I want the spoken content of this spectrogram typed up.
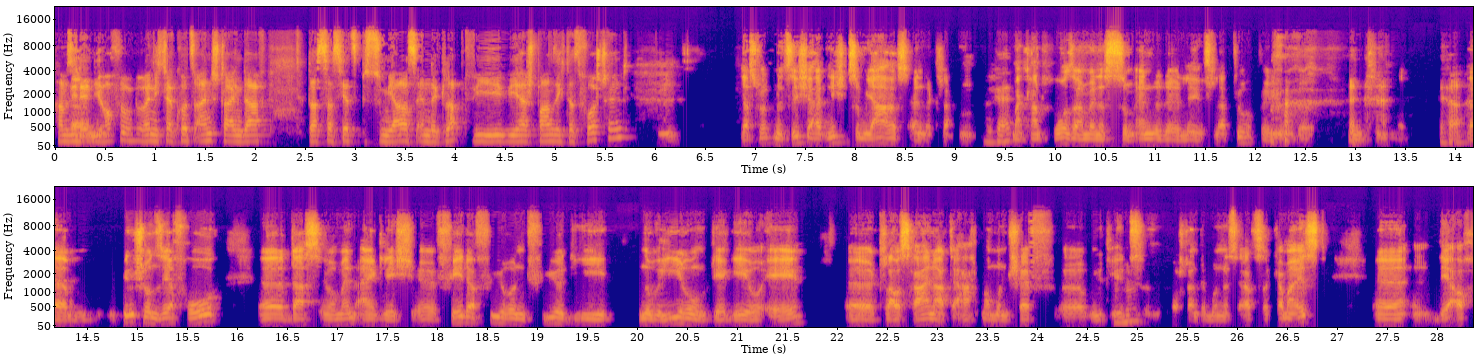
Haben Sie denn die ähm, Hoffnung, wenn ich da kurz einsteigen darf, dass das jetzt bis zum Jahresende klappt, wie, wie Herr Spahn sich das vorstellt? Das wird mit Sicherheit nicht zum Jahresende klappen. Okay. Man kann froh sein, wenn es zum Ende der Legislaturperiode funktioniert. Ja. Ähm, ich bin schon sehr froh, äh, dass im Moment eigentlich äh, federführend für die Novellierung der GOE äh, Klaus Reinhardt, der Hartmann-Chef, äh, Mitglied mhm. im Vorstand der Bundesärztekammer ist, äh, der auch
